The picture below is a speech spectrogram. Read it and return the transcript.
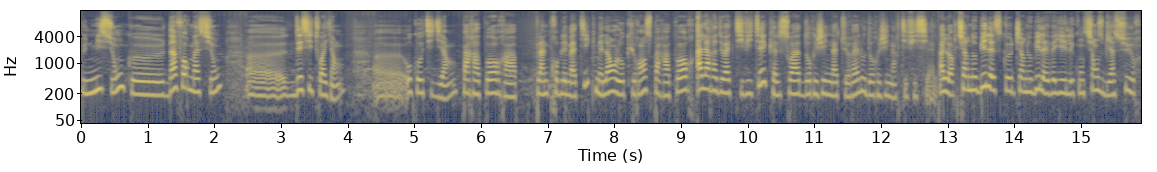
une mission d'information euh, des citoyens euh, au quotidien par rapport à plein de problématiques, mais là en l'occurrence par rapport à la radioactivité, qu'elle soit d'origine naturelle ou d'origine artificielle. Alors Tchernobyl, est-ce que Tchernobyl a éveillé les consciences? Bien sûr.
